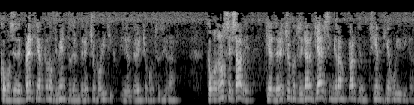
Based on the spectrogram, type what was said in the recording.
Como se desprecia el conocimiento del derecho político y del derecho constitucional, Como no se sabe que el derecho constitucional ya es en gran parte ciencia jurídica,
